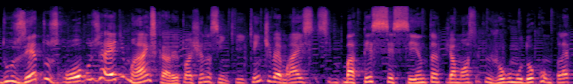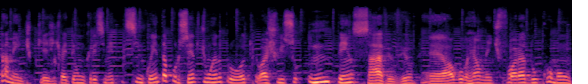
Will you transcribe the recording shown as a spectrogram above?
200 roubos já é demais, cara. Eu tô achando assim que quem tiver mais, se bater 60, já mostra que o jogo mudou completamente, porque a gente vai ter um crescimento de 50% de um ano pro outro. Eu acho isso impensável, viu? É algo realmente fora do comum.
